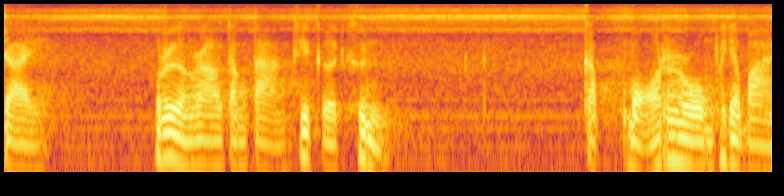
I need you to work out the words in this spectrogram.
ใจ เรื่องราวต่างๆที่เกิดขึ้น กับหมอโรงพยาบาล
